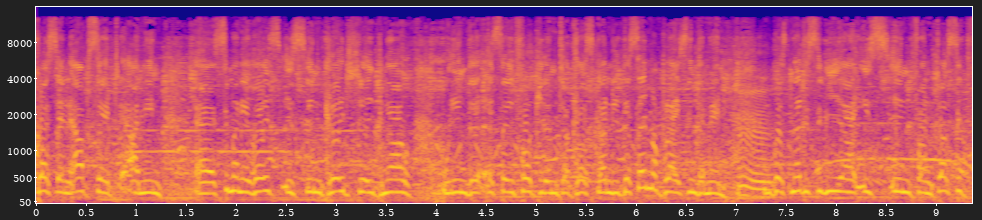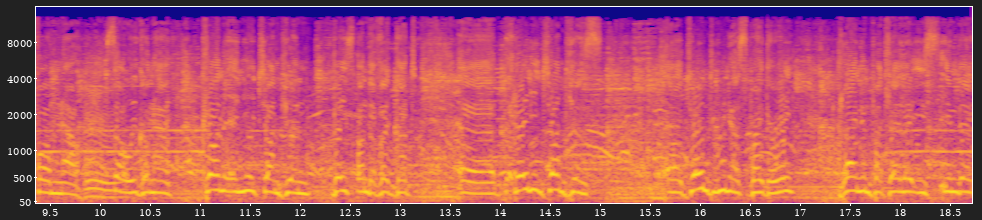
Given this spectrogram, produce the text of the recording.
cause an upset. I mean, uh, Simone Weiss is in great shape now within the SA 4 kilometer cross country. The same applies in the men because Nati Sibia is in fantastic form now. So we're going to crown a new champion based on the fact that uh, the reigning champions uh, joint winners, by the way. Ryan Patela is in the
